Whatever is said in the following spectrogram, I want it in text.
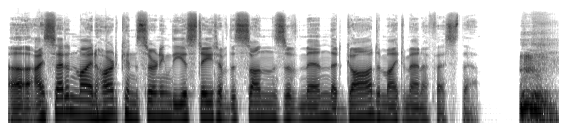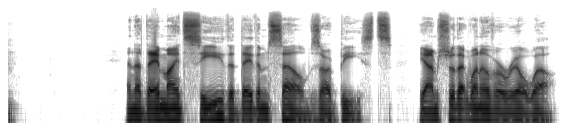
Uh, I said in mine heart concerning the estate of the sons of men that God might manifest them, and that they might see that they themselves are beasts. Yeah, I'm sure that went over real well.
